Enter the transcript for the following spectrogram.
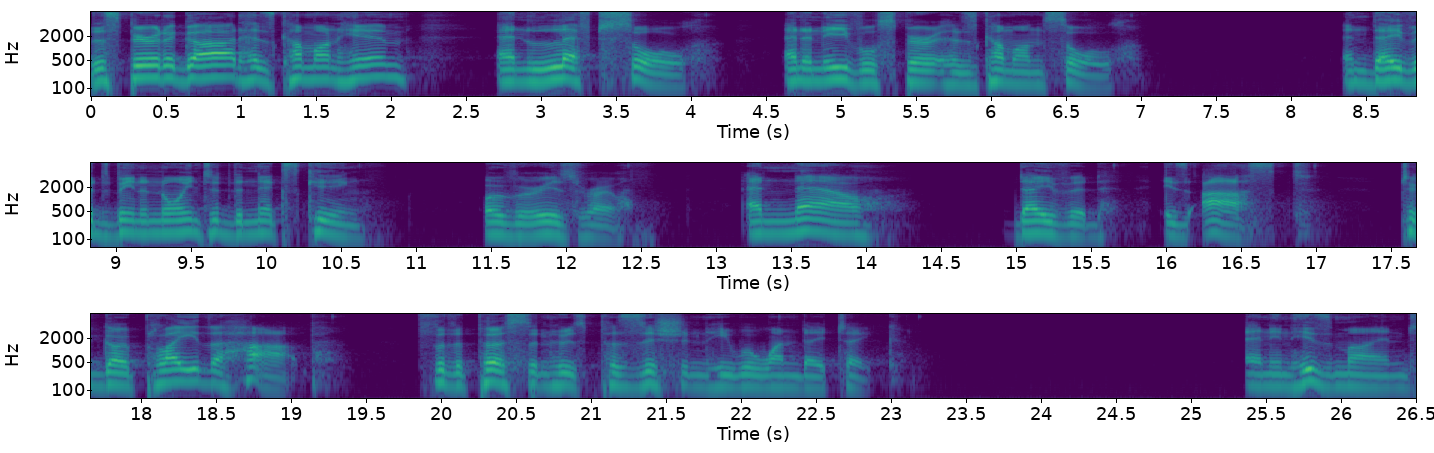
The Spirit of God has come on him and left Saul, and an evil spirit has come on Saul. And David's been anointed the next king over Israel. And now David is asked to go play the harp for the person whose position he will one day take. And in his mind,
